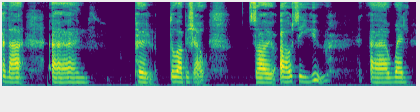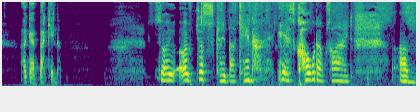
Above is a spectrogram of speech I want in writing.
and that and put the rubbish out. So I'll see you uh, when I get back in. So I've just came back in. It's cold outside. Um,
